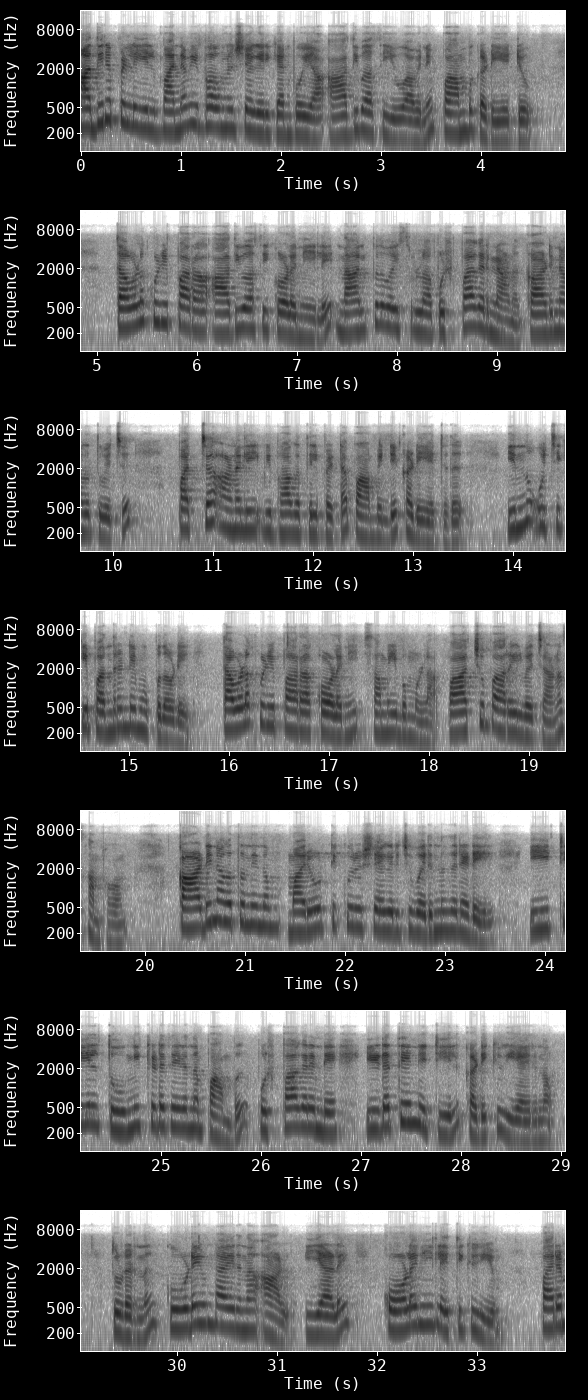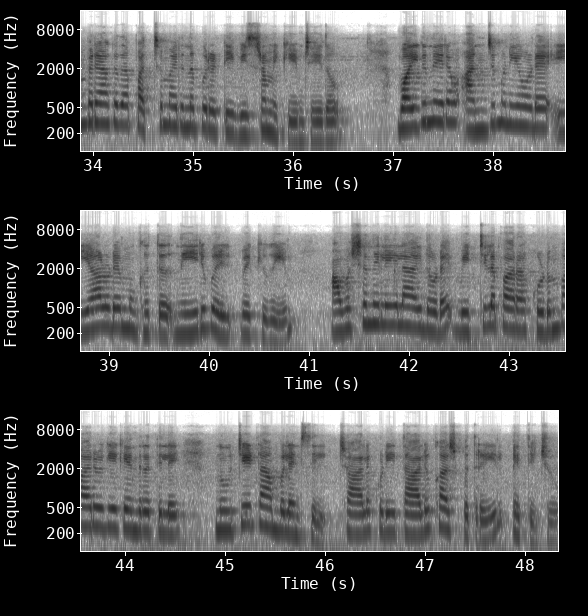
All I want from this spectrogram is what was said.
അതിരപ്പള്ളിയിൽ വനവിഭവങ്ങൾ ശേഖരിക്കാൻ പോയ ആദിവാസി യുവാവിന് പാമ്പ് കടിയേറ്റു. തവളക്കുഴിപ്പാറ ആദിവാസി കോളനിയിലെ നാൽപ്പത് വയസ്സുള്ള പുഷ്പാകരനാണ് കാടിനകത്തു വെച്ച് പച്ച അണലി വിഭാഗത്തിൽപ്പെട്ട പാമ്പിന്റെ കടിയേറ്റത്. ഇന്ന് ഉച്ചയ്ക്ക് പന്ത്രണ്ട് മുപ്പതോടെ തവളക്കുഴിപ്പാറ കോളനി സമീപമുള്ള പാച്ചുപാറയിൽ വെച്ചാണ് സംഭവം. കാടിനകത്തു നിന്നും മരോട്ടിക്കുരു ശേഖരിച്ചു വരുന്നതിനിടയിൽ ഈറ്റിയിൽ തൂങ്ങിക്കിടന്നിരുന്ന പാമ്പ് പുഷ്പാകരന്റെ ഇടത്തെ നെറ്റിയിൽ കടിക്കുകയായിരുന്നു. തുടർന്ന് കൂടെയുണ്ടായിരുന്ന ആൾ ഇയാളെ കോളനിയിൽ എത്തിക്കുകയും പരമ്പരാഗത പച്ചമരുന്ന് പുരട്ടി വിശ്രമിക്കുകയും ചെയ്തു. വൈകുന്നേരം അഞ്ചു മണിയോടെ ഇയാളുടെ മുഖത്ത് നീര് വയ്ക്കുകയും അവശനിലയിലായതോടെ വെറ്റിലപ്പാറ കുടുംബാരോഗ്യ കേന്ദ്രത്തിലെ നൂറ്റിയെട്ട് ആംബുലൻസിൽ ചാലക്കുടി താലൂക്ക് ആശുപത്രിയിൽ എത്തിച്ചു.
